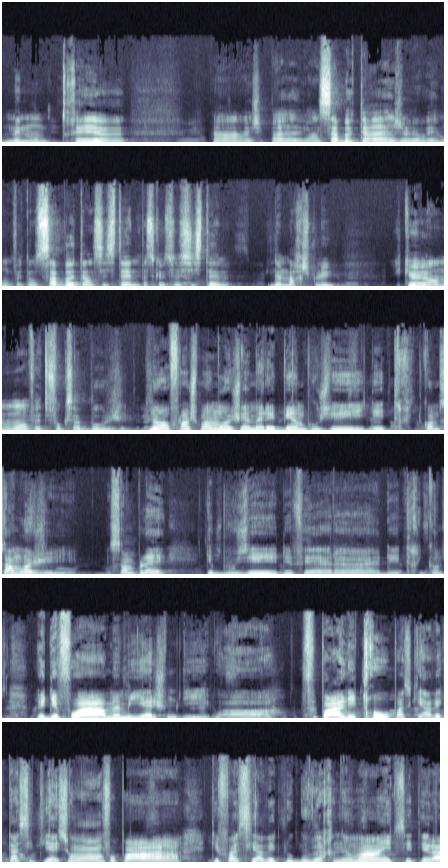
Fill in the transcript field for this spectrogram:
mais montrer, euh, un, je sais pas, un sabotage. ouais, en fait, on sabote un système parce que ce système ne marche plus. Et qu'à un moment, en fait, il faut que ça bouge. Non, franchement, moi, j'aimerais bien bouger des trucs comme ça. Moi, je, ça me plaît de bouger, de faire euh, des trucs comme ça. Mais des fois, même hier, je me dis, oh, faut pas aller trop parce qu'avec ta situation, faut pas t'effacer avec le gouvernement, etc.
